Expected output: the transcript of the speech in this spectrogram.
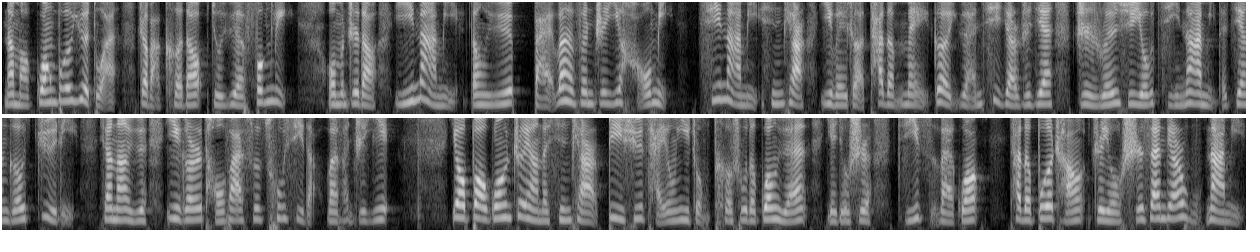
那么光波越短，这把刻刀就越锋利。我们知道，一纳米等于百万分之一毫米。七纳米芯片意味着它的每个元器件之间只允许有几纳米的间隔距离，相当于一根头发丝粗细的万分之一。要曝光这样的芯片，必须采用一种特殊的光源，也就是极紫外光。它的波长只有十三点五纳米，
